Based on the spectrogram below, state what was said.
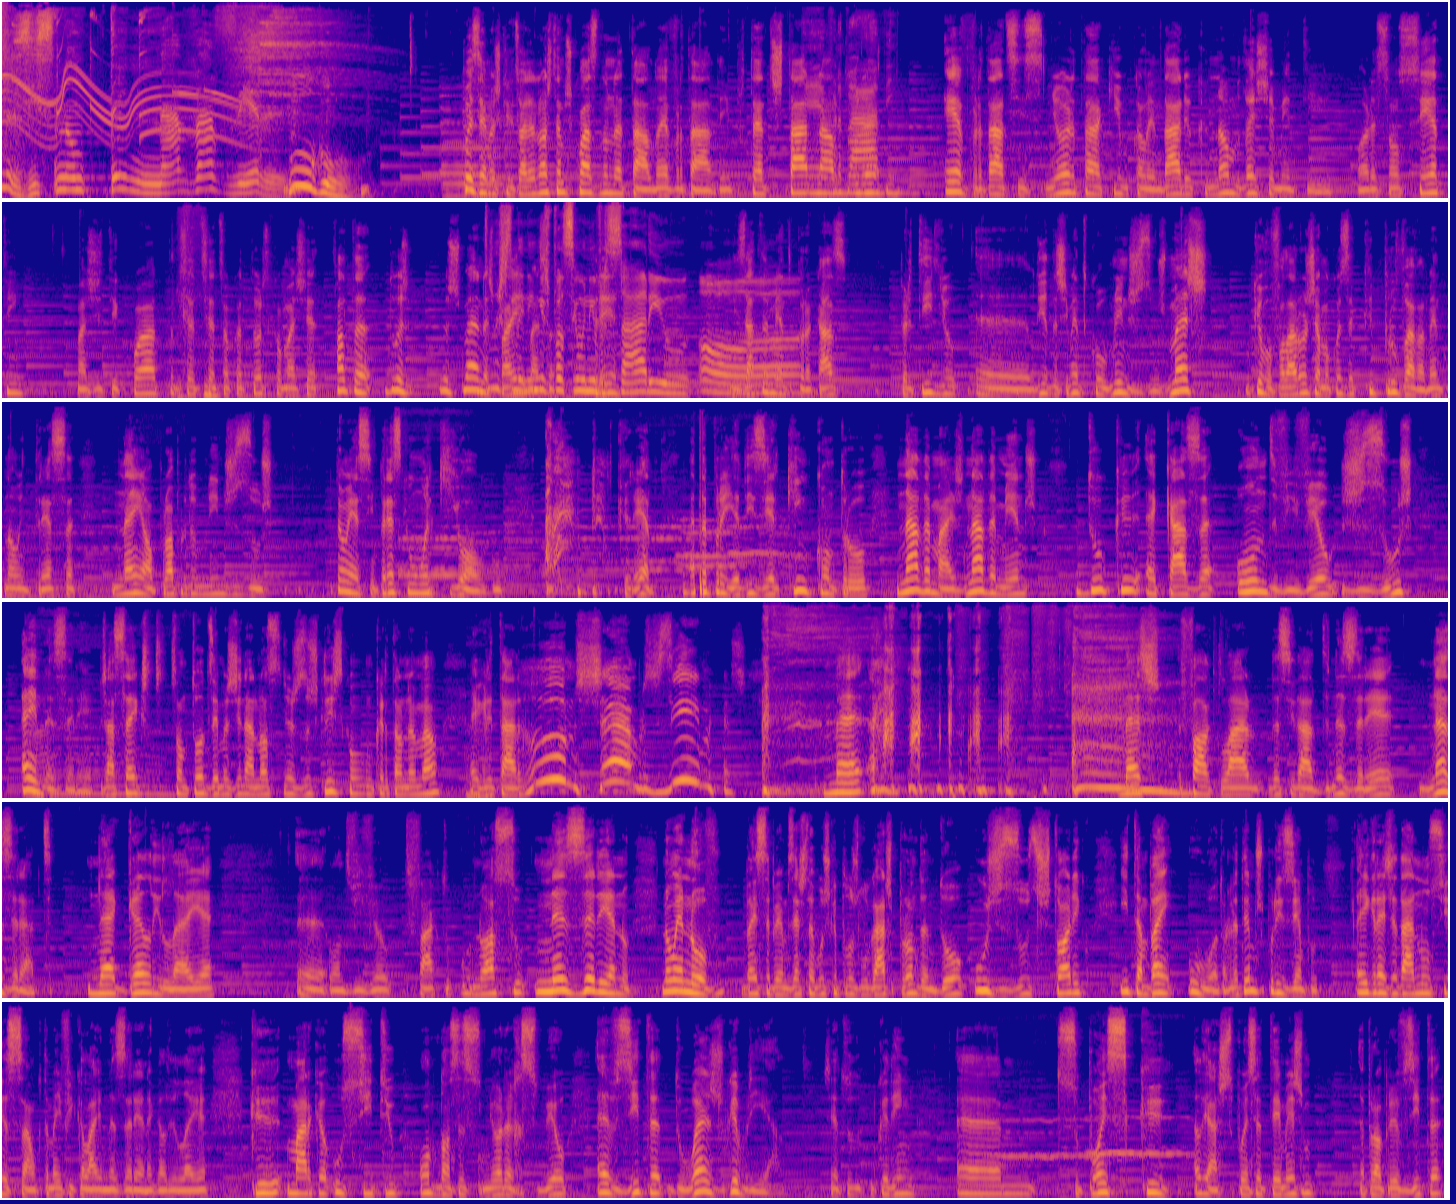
Mas isso não tem nada a ver. Hugo! Pois é, meus queridos, olha, nós estamos quase no Natal, não é verdade? E portanto está É na verdade. altura. É verdade, sim senhor. Está aqui o calendário que não me deixa mentir. Ora, são 7, mais 24, 7, 7 são 14, com mais 7. Falta duas, duas semanas Duas para aí. semaninhas mais- para o seu aniversário. Oh. Exatamente, por acaso partilho eh, o dia de nascimento com o menino Jesus. Mas o que eu vou falar hoje é uma coisa que provavelmente não interessa nem ao próprio do menino Jesus. Então é assim, parece que um arqueólogo, credo, anda por aí a dizer que encontrou nada mais, nada menos do que a casa onde viveu Jesus em Nazaré. Já sei que estão todos a imaginar Nosso Senhor Jesus Cristo com um cartão na mão a gritar Rumes, chambres, zimas. Mas, mas falo, claro, da cidade de Nazaré, Nazaret, na Galileia, eh, onde viveu, de facto, o nosso Nazareno. Não é novo, bem sabemos, esta busca pelos lugares por onde andou o Jesus histórico e também o outro. Olha, temos, por exemplo, a Igreja da Anunciação, que também fica lá em Nazaré, na Galileia, que marca o sítio onde Nossa Senhora recebeu a visita do anjo Gabriel. Isto é tudo um bocadinho. supõe-se que, aliás, supõe-se até mesmo a própria visita.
